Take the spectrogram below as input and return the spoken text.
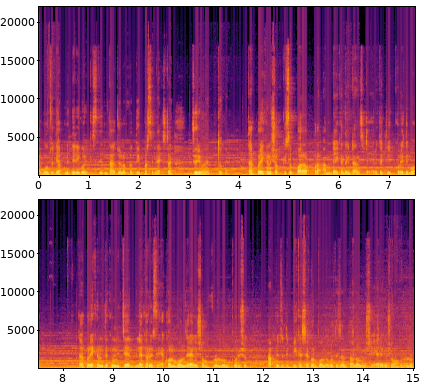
এবং যদি আপনি দেরি করে কিস্তি দেন, তার জন্য আপনার দুই পার্সেন্ট এক্সট্রা জরিমানা দিতে হবে। তারপর এখানে সব কিছু পড়ার পর আমরা এখান থেকে ডান সাইডে এরোতে ক্লিক করে দেবো। তারপর এখানে দেখুন নিচে লেখা রয়েছে অ্যাকাউন্ট বন্ধের আগে সম্পূর্ণ লোন পরিশোধ। আপনি যদি বিকাশ অ্যাকাউন্ট বন্ধ করতে চান, তাহলে অবশ্যই এর আগে সম্পূর্ণ লোন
